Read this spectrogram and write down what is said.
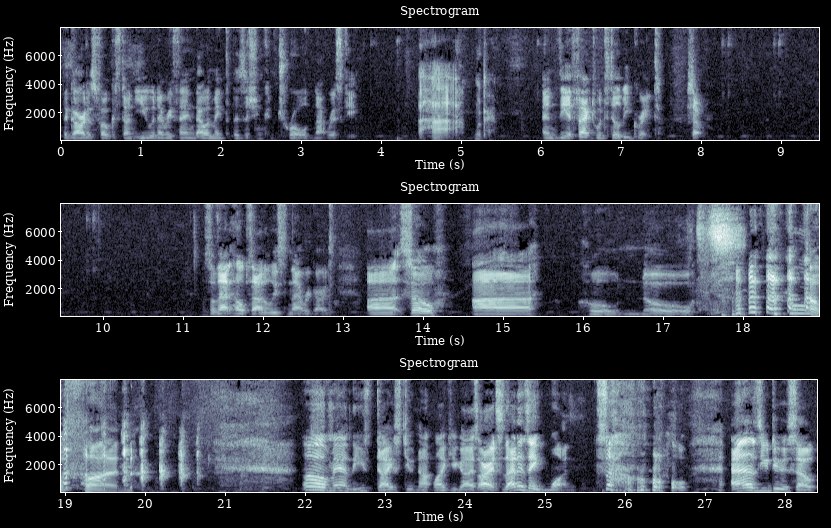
the guard is focused on you and everything. That would make the position controlled, not risky, Aha. Okay. and the effect would still be great. So, so that helps out at least in that regard. Uh, so, uh, oh no. Oh, fun! Oh man, these dice do not like you guys. All right, so that is a one. So, as you do so,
